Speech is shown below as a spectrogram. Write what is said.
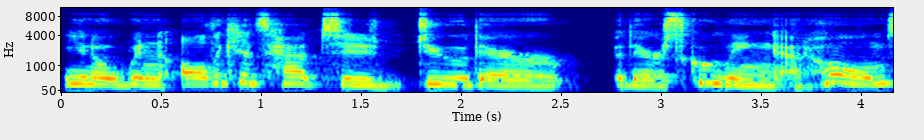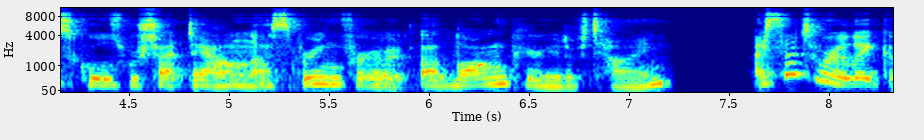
you know when all the kids had to do their their schooling at home, schools were shut down last spring for a long period of time. I said to her, like,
